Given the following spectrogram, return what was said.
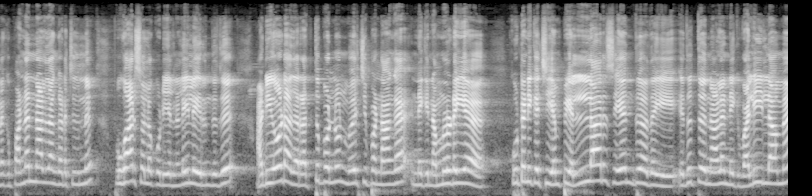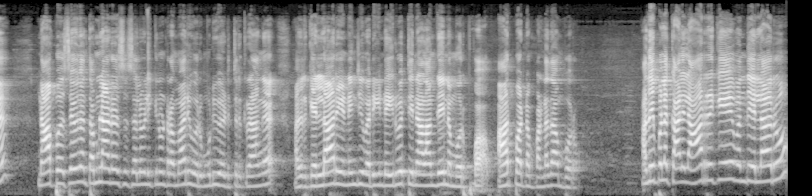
எனக்கு பன்னெண்டு நாள் தான் கிடச்சிதுன்னு புகார் சொல்லக்கூடிய நிலையில் இருந்தது. அடியோடு அதை ரத்து பண்ணுன்னு முயற்சி பண்ணாங்க. இன்றைக்கி நம்மளுடைய கூட்டணி கட்சி எம்பி எல்லாரும் சேர்ந்து அதை எதிர்த்ததுனால இன்றைக்கி வழி இல்லாமல் நாற்பது சதவீதம் தமிழ்நாடு அரசு செலவழிக்கணுன்ற மாதிரி ஒரு முடிவு எடுத்திருக்கிறாங்க. அதற்கு எல்லாரும் இணைஞ்சு வருகின்ற இருபத்தி நாலாம் தேதி நம்ம ஒரு பா- ஆர்ப்பாட்டம் பண்ண தான் போகிறோம் அதே போல் காலையில் ஆறரைக்கே வந்து எல்லாரும்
